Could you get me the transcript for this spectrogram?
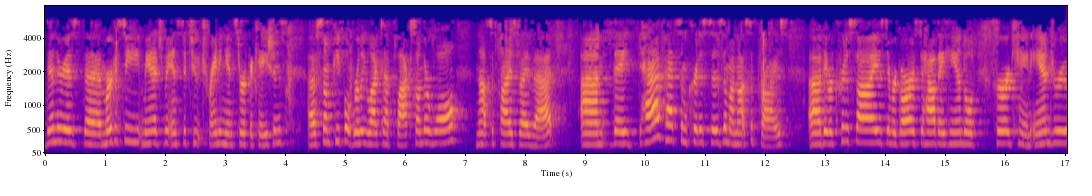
then there is the Emergency Management Institute training and certifications. Uh, some people really like to have plaques on their wall. Not surprised by that. Um, they have had some criticism. I'm not surprised. Uh, they were criticized in regards to how they handled Hurricane Andrew.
